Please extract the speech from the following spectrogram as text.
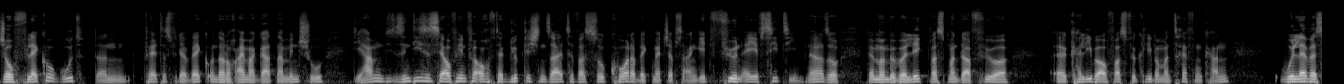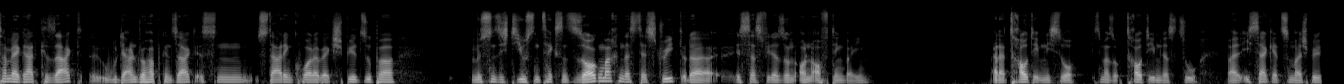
Joe Flacco, gut, dann fällt das wieder weg. Und dann noch einmal Gardner Minshew. Die haben, sind dieses Jahr auf jeden Fall auch auf der glücklichen Seite, was so Quarterback-Matchups angeht, für ein AFC-Team. Ne? Also wenn man überlegt, was man da für äh, Kaliber, auf was für Kaliber man treffen kann. Will Levis haben wir ja gerade gesagt, äh, der Andrew Hopkins sagt, ist ein Starting Quarterback, spielt super. Müssen sich die Houston Texans Sorgen machen, dass der streakt oder ist das wieder so ein On-Off-Ding bei ihm? Oder traut ihm nicht so, ist mal so, traut ihm das zu. Weil ich sage jetzt zum Beispiel,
